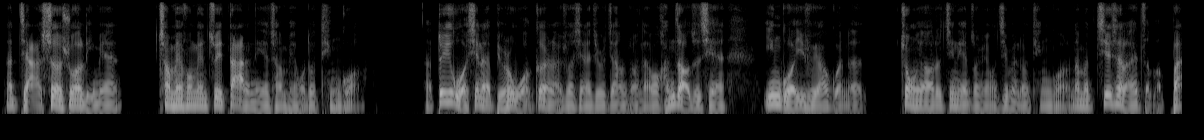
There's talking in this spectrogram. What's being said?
那假设说里面唱片封面最大的那些唱片我都听过了，啊，对于我现在，比如说我个人来说，现在就是这样的状态。我很早之前英国艺术摇滚的重要的经典作品我基本都听过了。那么接下来怎么办？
